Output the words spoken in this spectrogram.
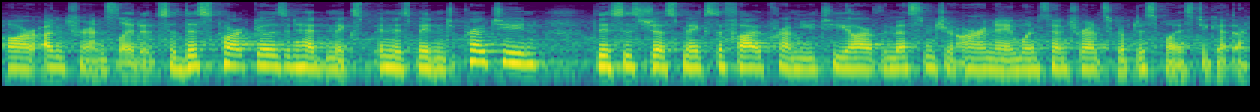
are untranslated. So this part goes ahead and, makes, and is made into protein. This is just makes the 5' UTR of the messenger RNA when sent transcript is spliced together.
